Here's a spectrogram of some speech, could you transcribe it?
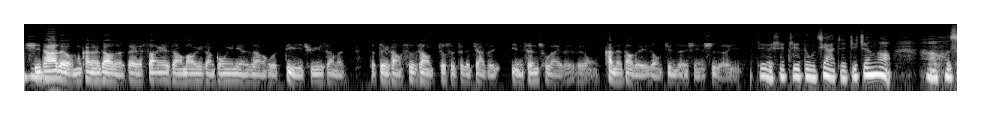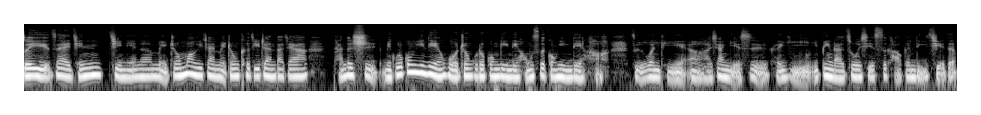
其他的我们看得到的，在商业上、贸易上、供应链上或地理区域上的。的对抗，事实上就是这个价值引申出来的这种看得到的一种竞争形式而已。这个是制度价值之争哦。好，所以在前几年呢，美中贸易战、美中科技战，大家谈的是美国供应链或中国的供应链、红色供应链哈这个问题呃，好像也是可以一并来做一些思考跟理解的。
